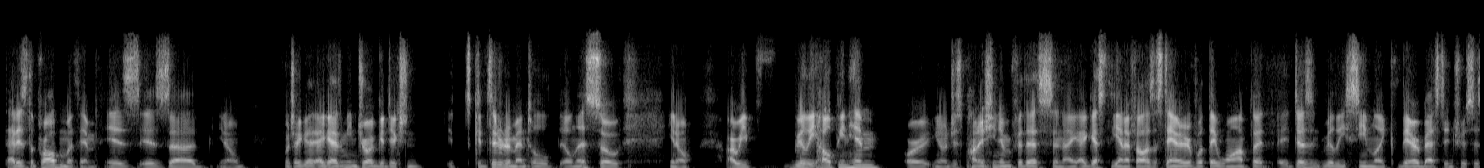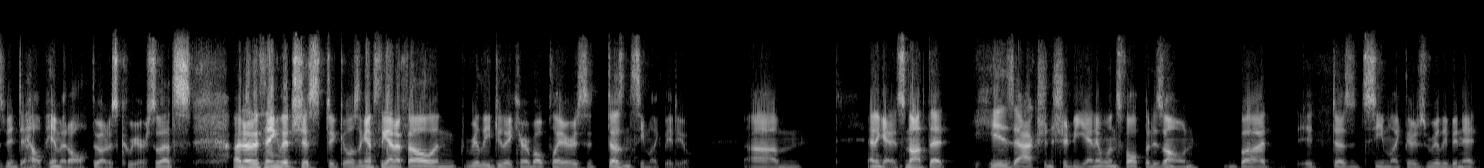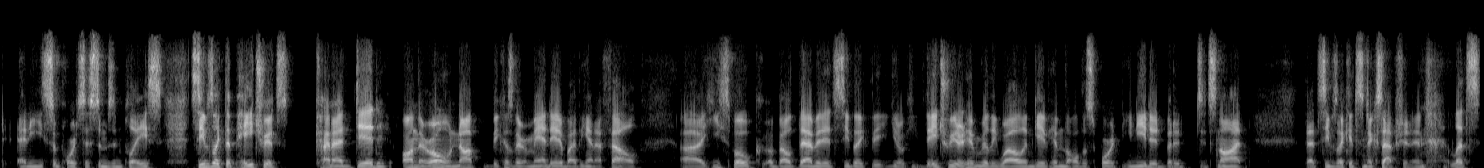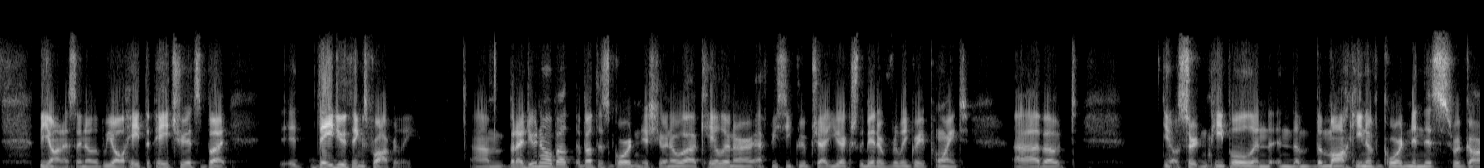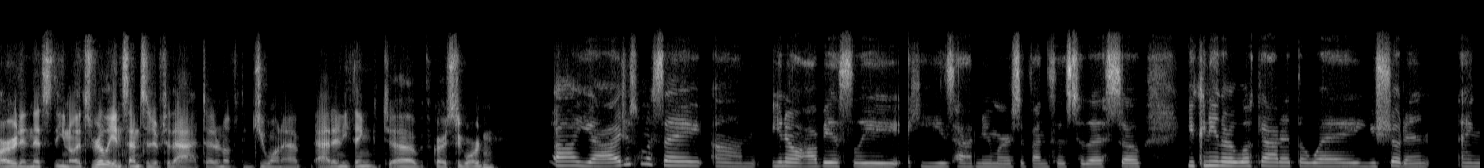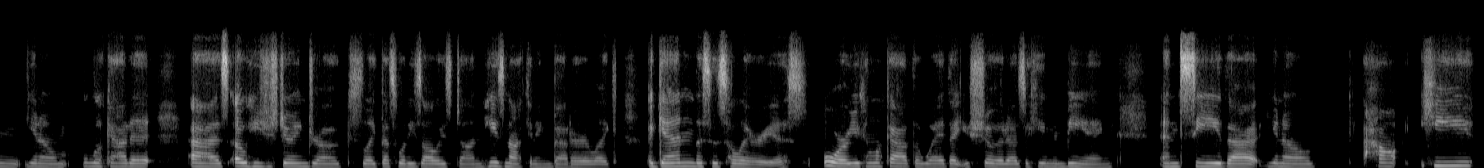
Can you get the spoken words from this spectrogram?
that is the problem with him. Is is uh you know which I, I guess I mean drug addiction it's considered a mental illness. So you know are we really helping him or you know just punishing him for this? And I, I guess the NFL has a standard of what they want, but it doesn't really seem like their best interest has been to help him at all throughout his career. So that's another thing that's just it goes against the NFL. And really, do they care about players? It doesn't seem like they do. Um, and again, it's not that his action should be anyone's fault but his own, but it doesn't seem like there's really been any support systems in place. It seems like the Patriots kind of did on their own, not because they were mandated by the NFL. Uh, he spoke about them, and it seemed like they, you know, he, they treated him really well and gave him all the support he needed. But it, it's not. That seems like it's an exception. And let's be honest. I know we all hate the Patriots, but it, they do things properly. Um, but I do know about about this Gordon issue. I know uh, Kayla in our FPC group chat, you actually made a really great point uh, about you know certain people and and the the mocking of Gordon in this regard, and that's you know it's really insensitive to that. I don't know if did you want to add anything to, uh, with regards to Gordon. Uh, yeah, I just want to say, um, you know, obviously he's had numerous offenses to this, so you can either look at it the way you shouldn't, and you know look at it as oh he's just doing drugs like that's what he's always done he's not getting better like again this is hilarious. Or you can look at the way that you should as a human being and see that you know how he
